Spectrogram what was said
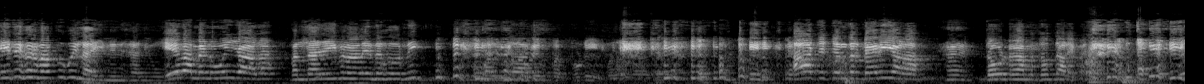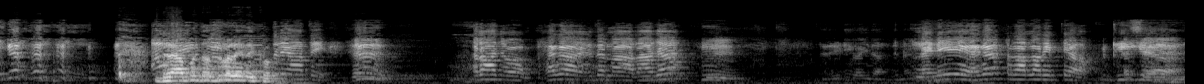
ਇਹਦੇ ਫਿਰ ਬਾਪੂ ਕੋਈ ਲਾਈ ਨਹੀਂ ਨਿਸ਼ਾਨੀ ਇਹਦਾ ਮੈਨੂੰ ਹੀ ਯਾਦ ਆ। ਬੰਦਾ ਜੀ ਬਣਾ ਲੈਂਦਾ ਹੋਰ ਨਹੀਂ। ਆ। ਜਤਿੰਦਰ ਡੈਰੀ ਵਾਲਾ। ਦੋ ਡਰਮ ਦੁੱਧ ਵਾਲੇ ਪਏ ਡਰਮ ਦੁੱਧ ਵਾਲੇ ਦੇਖੋ। ਦਰਿਆ ਤੇ। ਰਾਜ ਹੈਗਾ ਇਹਦਾ ਨਾਂ ਰਾਜਾ। ਨਹੀਂ ਨਹੀਂ ਹੈਗਾ ਟਰਾਲਾ ਰੇਤੇ ਵਾਲਾ। ਠੀਕ ਹੈ।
